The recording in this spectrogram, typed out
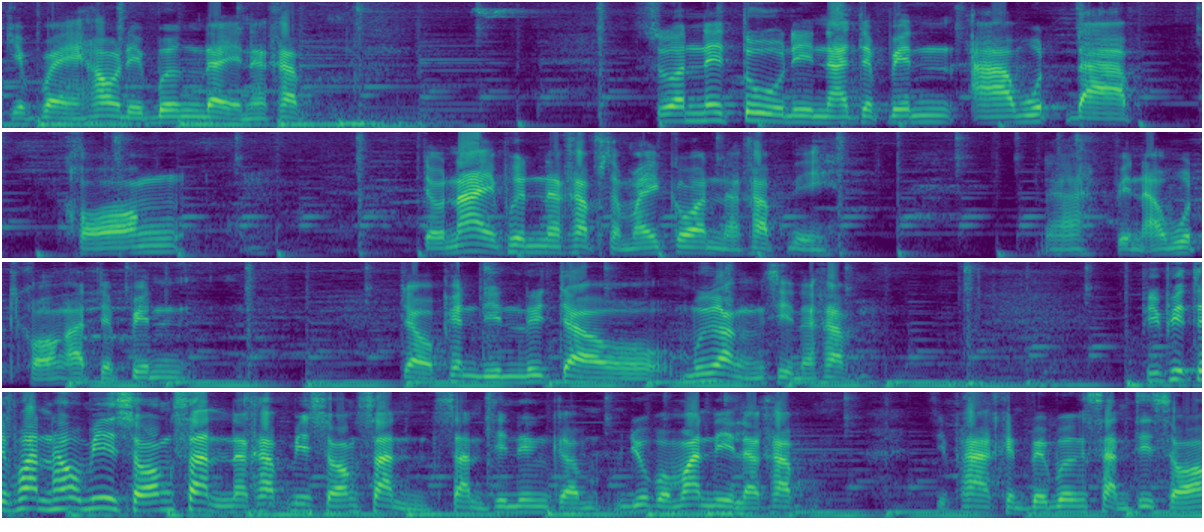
เก็บไว้ให้เฮาได้เบิ่งได้นะครับ ส่วนในตู้นี่น่าจะเป็นอาวุธดาบของเจ้านายเพิ่นนะครับ สมัยก่อนนะครับนี่ นะเป็นอาวุธของอาจจะเป็นเจ้าแผ่นดินหรือเจ้าเมืองสินะครับ พิพิธภัณฑ์เฮามีสองสั้นนะครับมีสองสั้นสั้นที่หนึ่งกับยู่ประมาณนี้แหละครับสิพาขึ้นไปเบื้องสันที่สอง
